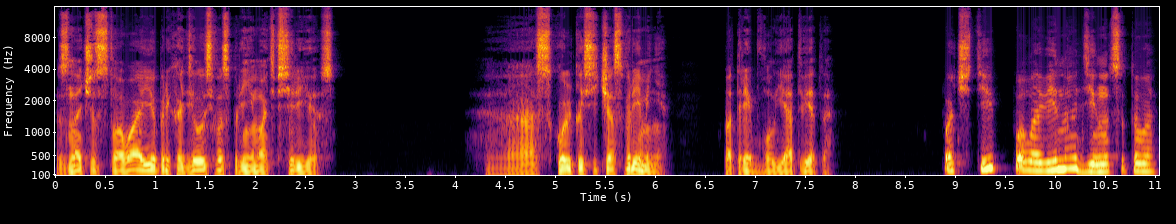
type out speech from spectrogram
Значит, слова ее приходилось воспринимать всерьез. «А сколько сейчас времени?» – потребовал я ответа. «Почти половина одиннадцатого».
